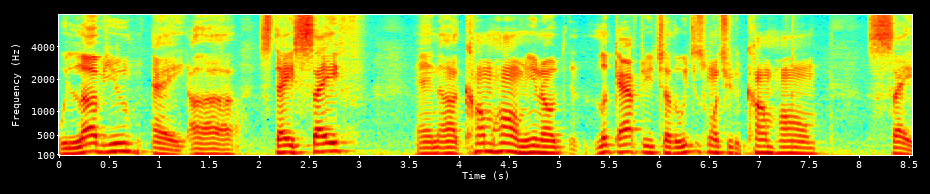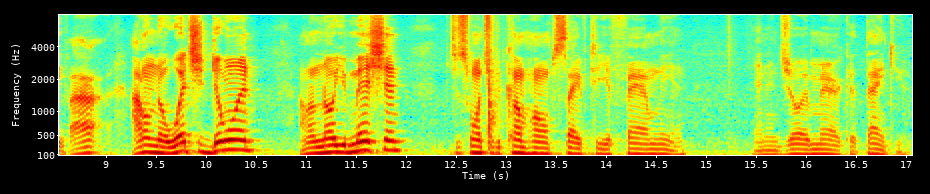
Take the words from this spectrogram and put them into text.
We love you. Hey, uh, stay safe and uh, come home. You know, look after each other. We just want you to come home safe. I I don't know what you're doing. I don't know your mission. Just want you to come home safe to your family and and enjoy America. Thank you.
